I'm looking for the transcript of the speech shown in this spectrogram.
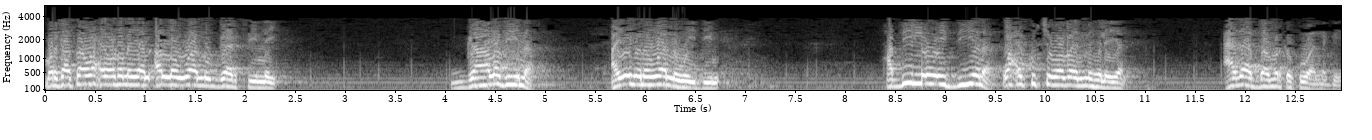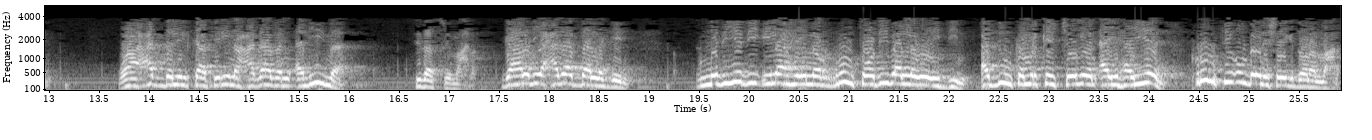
Markaasaa waxay odhanayaan allow waanu gaadhsiinay. Gaaladiina ayagana waa la weydiin. Haddii la weydiiyena waxay ku jawaabeen ma helayaan cadaab baa marka kuwaa la geyn wa lilkaafiriina cadaaban aliima. Sidaas wey macana gaaladii cadaab baa la geyn. Nebiyadii ilaahayna runtoodii baa la weydiin. Adduunka markay joogeen ay hayeen runtii un bayna sheegi doonaan macna.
